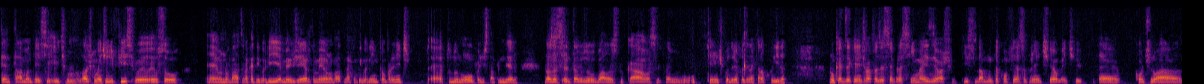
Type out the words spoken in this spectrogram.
tentar manter esse ritmo. Logicamente é difícil. Eu, eu sou é, um novato na categoria, meu engenheiro também é um novato na categoria, então para a gente é tudo novo, a gente está aprendendo. Nós acertamos o balanço do carro, acertamos o que a gente poderia fazer naquela corrida. Não quer dizer que a gente vai fazer sempre assim, mas eu acho que isso dá muita confiança para a gente realmente é, continuar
